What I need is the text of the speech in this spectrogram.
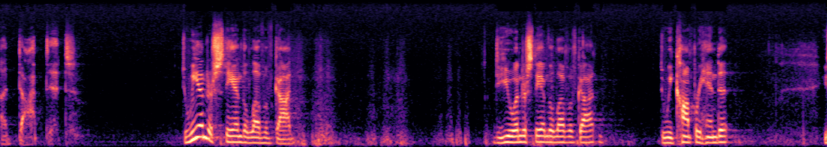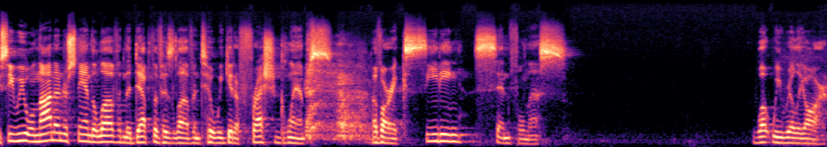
adopted. Do we understand the love of God? Do you understand the love of God? Do we comprehend it? You see, we will not understand the love and the depth of His love until we get a fresh glimpse of our exceeding sinfulness what we really are.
